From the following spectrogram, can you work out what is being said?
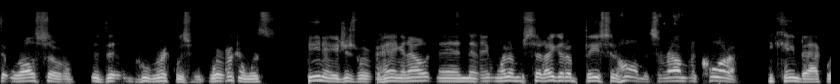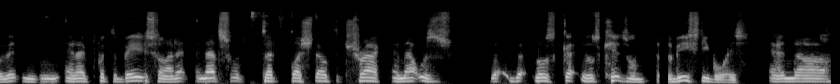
that were also that, who rick was working with teenagers were hanging out, and they, one of them said, "I got a bass at home. It's around the corner." He came back with it, and, and I put the bass on it, and that's what that fleshed out the track, and that was the, the, those those kids were the Beastie Boys, and uh,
